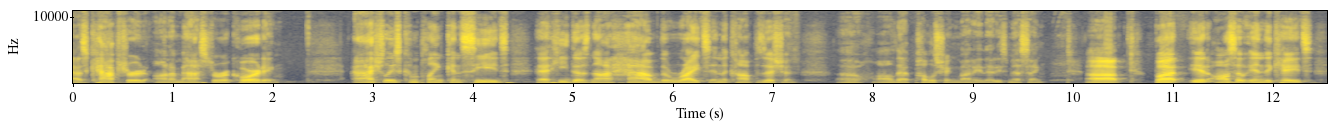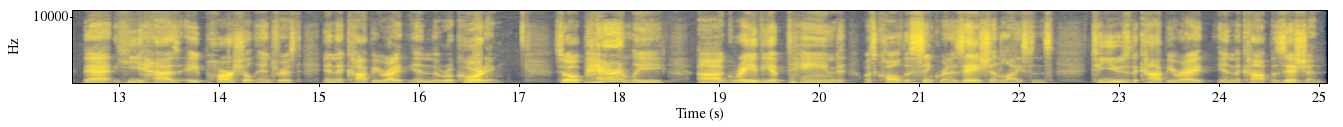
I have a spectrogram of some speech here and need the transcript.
as captured on a master recording. Astley's complaint concedes that he does not have the rights in the composition. Oh, all that publishing money that he's missing. Uh, but it also indicates that he has a partial interest in the copyright in the recording. So apparently, uh, Gravy obtained what's called a synchronization license to use the copyright in the composition,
